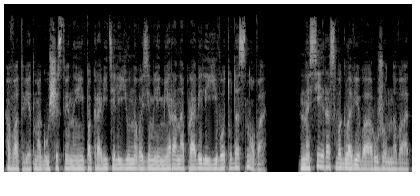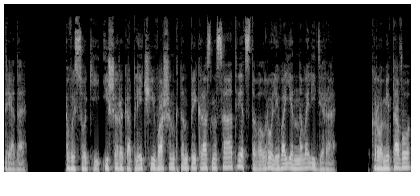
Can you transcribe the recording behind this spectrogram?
В ответ могущественные покровители юного землемера направили его туда снова, на сей раз во главе вооруженного отряда. Высокий и широкоплечий Вашингтон прекрасно соответствовал роли военного лидера. Кроме того,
